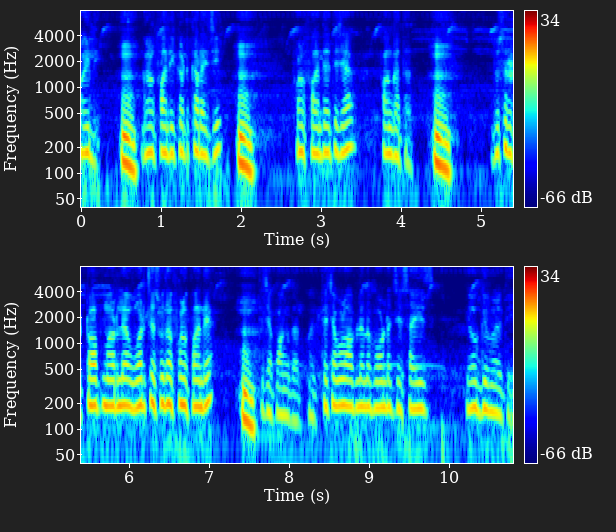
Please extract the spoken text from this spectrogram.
पहिली. गळफांदी कट करायची. फळफांद्या त्याच्या पांगतात. दुसरं टॉप मारल्यावर वरच्या सुद्धा फळफांद्या. त्याच्या पांगतात त्याच्यामुळं आपल्याला बोंडाची साईज योग्य मिळते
